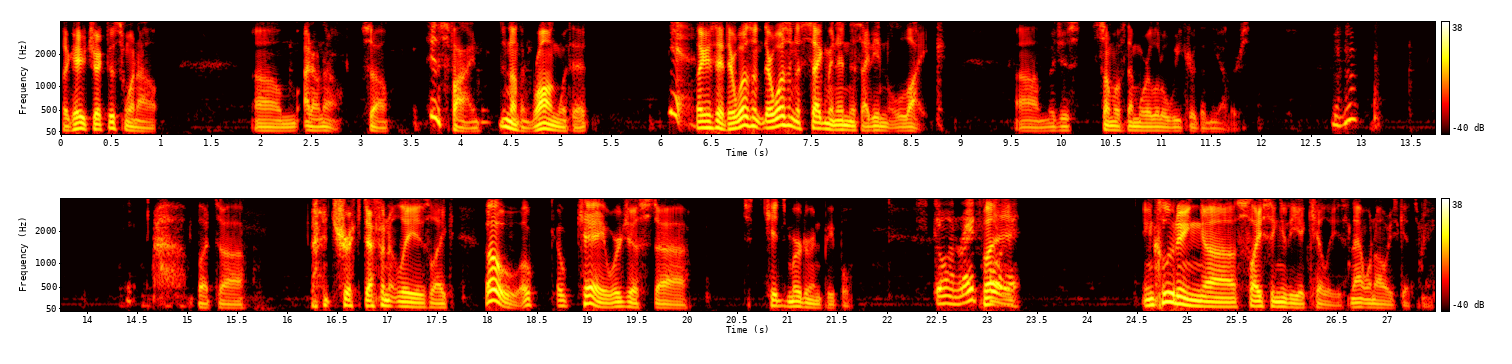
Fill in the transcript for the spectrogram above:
like hey check this one out. Um i don't know. So it's fine. There's nothing wrong with it. Yeah. like i said there wasn't there wasn't a segment in this i didn't like. Um it just some of them were a little weaker than the others. Mm-hmm. but uh trick definitely is like oh okay we're just uh just kids murdering people. Just going right for but it. including uh slicing of the achilles. And that one always gets me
